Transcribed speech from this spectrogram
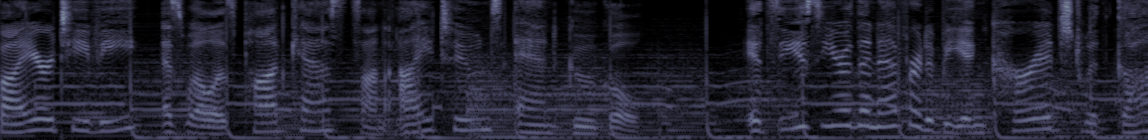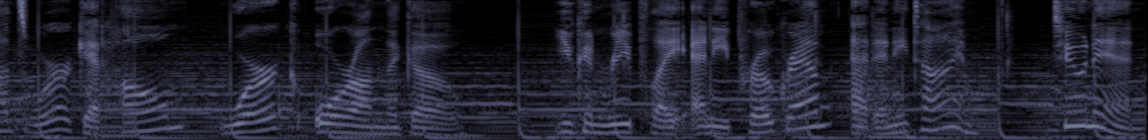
Fire TV, as well as podcasts on iTunes and Google. It's easier than ever to be encouraged with God's work at home, work, or on the go. You can replay any program at any time. Tune in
